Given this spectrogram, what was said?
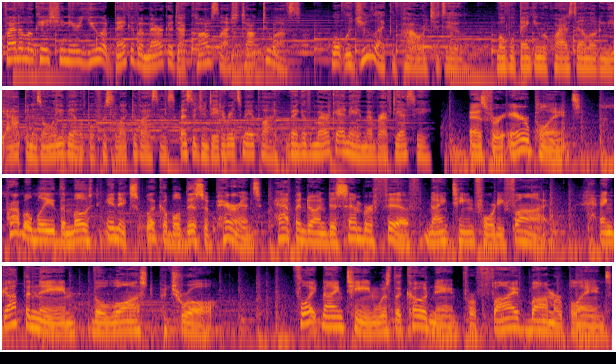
Find a location near you at bankofamerica.com slash talk to us. What would you like the power to do? Mobile banking requires downloading the app and is only available for select devices. Message and data rates may apply. Bank of America and a member FDIC. As for airplanes, probably the most inexplicable disappearance happened on December 5, 1945, and got the name the Lost Patrol. Flight 19 was the code name for five bomber planes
